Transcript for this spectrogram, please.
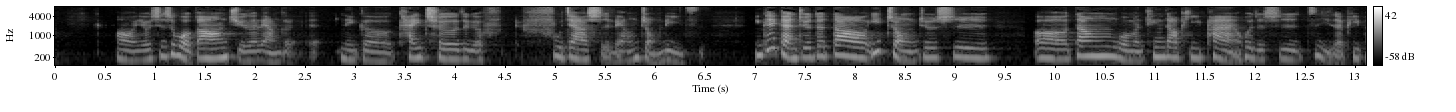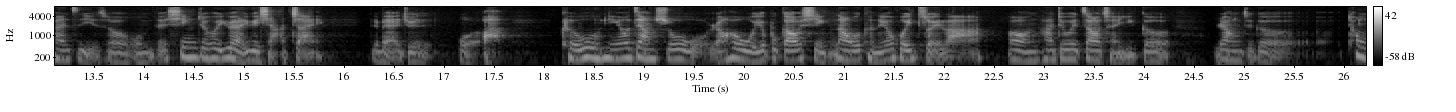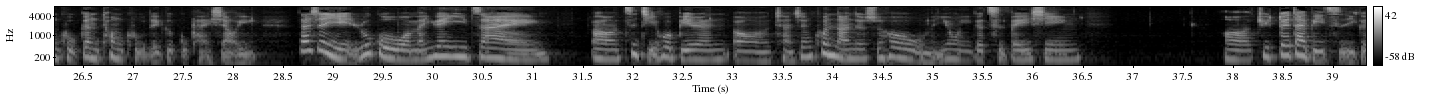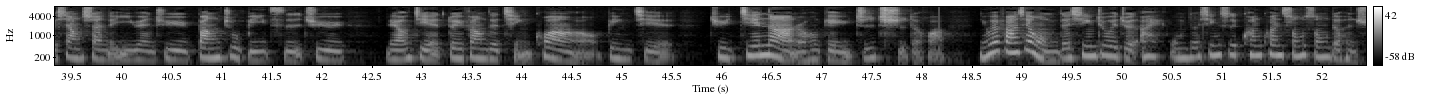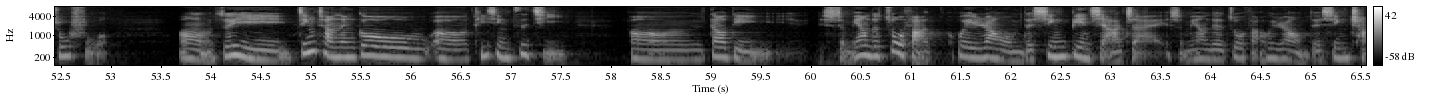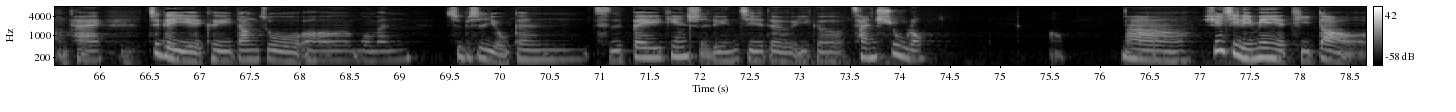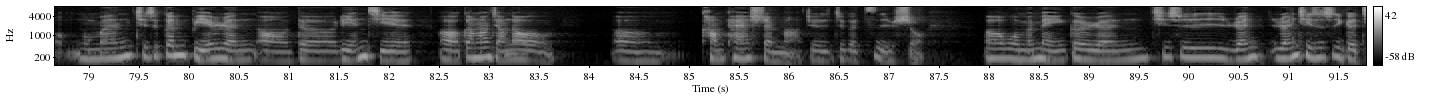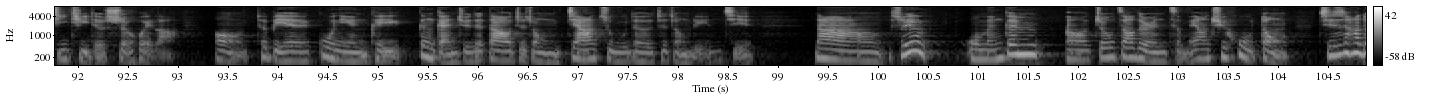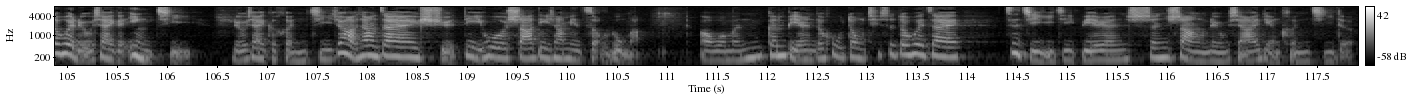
哦，尤其是我刚刚举了两个那个开车这个副驾驶两种例子，你可以感觉得到一种就是呃，当我们听到批判或者是自己在批判自己的时候，我们的心就会越来越狭窄，对不对？就是我，可恶，你又这样说我，然后我又不高兴，那我可能又回嘴啦。哦，它就会造成一个让这个痛苦更痛苦的一个骨牌效应。但是，也如果我们愿意在呃自己或别人呃产生困难的时候，我们用一个慈悲心，呃，去对待彼此，一个向善的意愿，去帮助彼此，去了解对方的情况哦，并且去接纳，然后给予支持的话。你会发现，我们的心就会觉得，哎，我们的心是宽宽松松的，很舒服哦。嗯，所以经常能够呃提醒自己，呃，到底什么样的做法会让我们的心变狭窄？什么样的做法会让我们的心敞开？这个也可以当做呃，我们是不是有跟慈悲天使连接的一个参数喽？那讯息里面也提到，我们其实跟别人呃的连接，呃，刚刚讲到呃，compassion 嘛，就是这个自首。呃，我们每一个人其实人人其实是一个集体的社会啦，哦、特别过年可以更感觉得到这种家族的这种连接。那所以我们跟呃周遭的人怎么样去互动？其实它都会留下一个印记，留下一个痕迹，就好像在雪地或沙地上面走路嘛。呃，我们跟别人的互动，其实都会在自己以及别人身上留下一点痕迹的。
